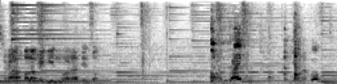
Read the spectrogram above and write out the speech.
Saka palamigin muna natin to. Alright. Ayan na po.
